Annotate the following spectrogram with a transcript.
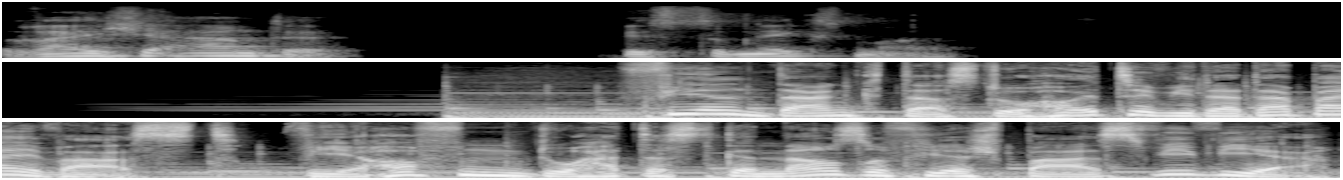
reiche Ernte. Bis zum nächsten Mal. Vielen Dank, dass du heute wieder dabei warst. Wir hoffen, du hattest genauso viel Spaß wie wir.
